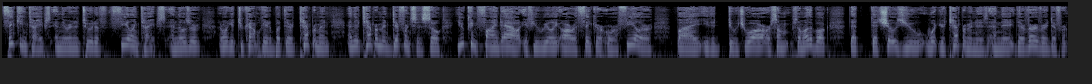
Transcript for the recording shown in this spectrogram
thinking types and there are intuitive feeling types, and those are I don't want to get too complicated, but they're temperament and they're temperament differences. So you can find out if you really are a thinker or a feeler by either Do What You Are or some some other book that that shows you what your temperament is, and they they're very very different.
